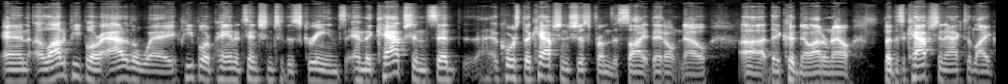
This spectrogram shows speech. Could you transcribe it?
and a lot of people are out of the way. People are paying attention to the screens, and the caption said, of course, the caption's just from the site. They don't know. Uh, they could know. I don't know. But the caption acted like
